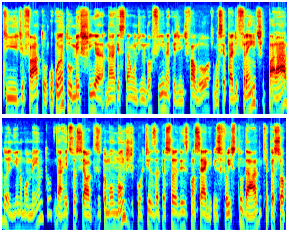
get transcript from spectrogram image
que de fato o quanto mexia na questão de endorfina que a gente falou, que você está de frente, parado ali no momento da rede social, que você tomou um monte de curtidas, a pessoa às vezes consegue. Isso foi estudado, que a pessoa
